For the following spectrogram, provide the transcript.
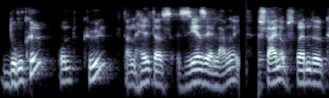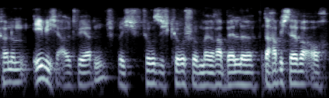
dunkel und kühl, dann hält das sehr, sehr lange. Steinobstbrände können ewig alt werden, sprich Pfirsich, Kirsche, Mirabelle. Da habe ich selber auch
